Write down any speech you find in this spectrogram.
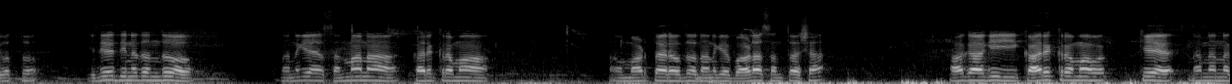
ಇವತ್ತು. ಇದೇ ದಿನದಂದು ನನಗೆ ಸನ್ಮಾನ ಕಾರ್ಯಕ್ರಮ ಮಾಡ್ತಾ ಇರೋದು ನನಗೆ ಭಾಳ ಸಂತೋಷ. ಹಾಗಾಗಿ ಈ ಕಾರ್ಯಕ್ರಮಕ್ಕೆ ನನ್ನನ್ನು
